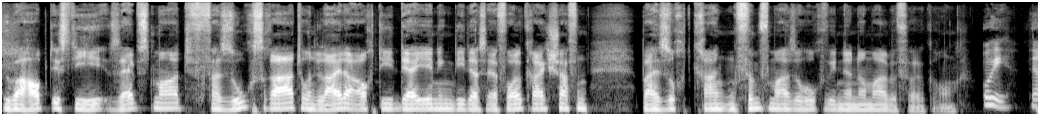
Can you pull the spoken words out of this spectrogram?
Überhaupt ist die Selbstmordversuchsrate und leider auch die derjenigen, die das erfolgreich schaffen, bei Suchtkranken fünfmal so hoch wie in der Normalbevölkerung. Ui, ja,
